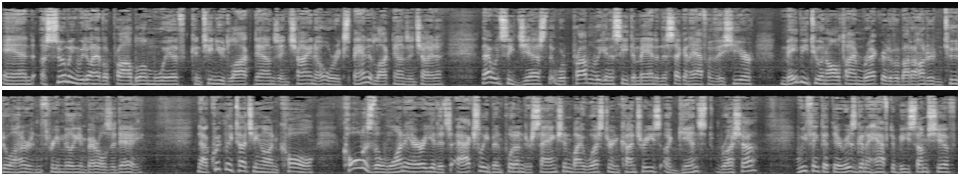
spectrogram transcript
And assuming we don't have a problem with continued lockdowns in China or expanded lockdowns in China, that would suggest that we're probably going to see demand in the second half of this year, maybe to an all time record of about 102 to 103 million barrels a day. Now, quickly touching on coal, coal is the one area that's actually been put under sanction by Western countries against Russia. We think that there is going to have to be some shift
